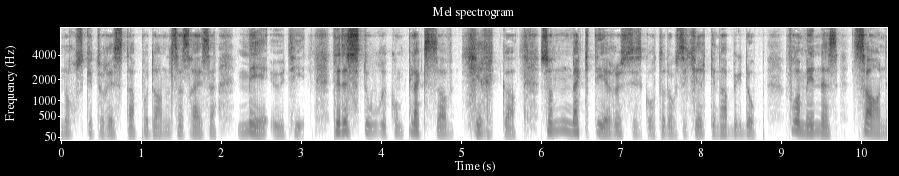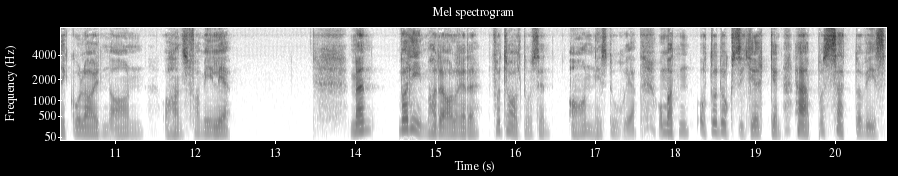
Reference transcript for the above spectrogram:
norske turister på dannelsesreise, med ut hit, til det store komplekset av kirker som den mektige russisk-ortodokse kirken har bygd opp for å minnes tsar Nikolai 2. og hans familie. Men Vadim hadde allerede fortalt oss en annen historie, om at den ortodokse kirken her på sett og vis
